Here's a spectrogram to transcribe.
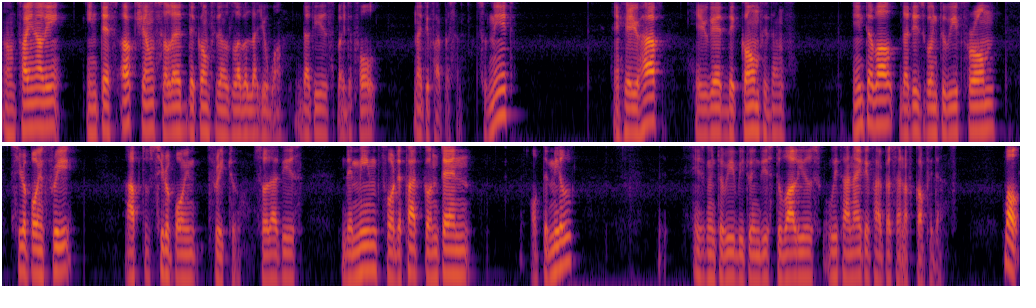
and finally, in test auction, select the confidence level that you want. That is by default 95%. Submit. And here you have, here you get the confidence interval that is going to be from 0.3 up to 0.32. So that is the mean for the fat content of the milk is going to be between these two values with a 95% of confidence. Well,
